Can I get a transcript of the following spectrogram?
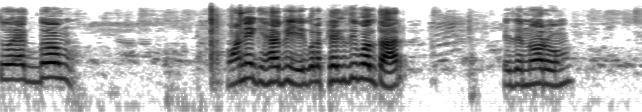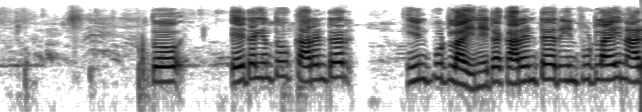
তো একদম অনেক হেভি এগুলো ফ্লেক্সিবল তার। এই যে নরম। তো এইটা কিন্তু কারেন্টের ইনপুট লাইন এটা কারেন্টের ইনপুট লাইন আর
